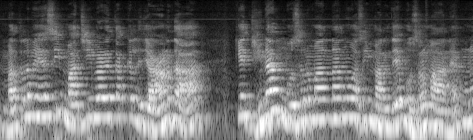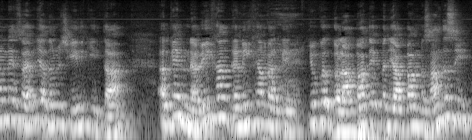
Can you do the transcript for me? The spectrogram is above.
ਮਤਲਬ ਇਹ ਸੀ ਮਾਛੀਵਾੜੇ ਤੱਕ ਲਿਜਾਣ ਦਾ ਕਿ ਜਿਨ੍ਹਾਂ ਮੁਸਲਮਾਨਾਂ ਨੂੰ ਅਸੀਂ ਮੰਨਦੇ, ਮੁਸਲਮਾਨ ਹੈ, ਉਹਨਾਂ ਨੇ ਸਾਹਿਬਜ਼ਾਦਿਆਂ ਨੂੰ ਸ਼ਹੀਦ ਕੀਤਾ ਅੱਗੇ ਨਬੀ ਖਾਂ ਗਨੀ ਖਾਂ ਵਰਗੇ ਕਿਉਂਕਿ ਗੁਲਾਬਾਂ ਤੇ ਪੰਜਾਬਾਂ ਮਸੰਦ ਸੀ।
